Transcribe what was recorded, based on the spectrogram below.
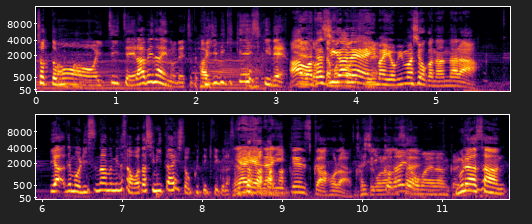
ちょっともういついつ選べないので、ちょっとくじ引き形式で。あ、私がね、今呼びましょうか、なんなら。いや、でもリスナーの皆さん私に対して送ってきてください。いやいや、何言ってんすか、ほら、貸してごらんなさい。ないよお前なんか村谷さん、で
